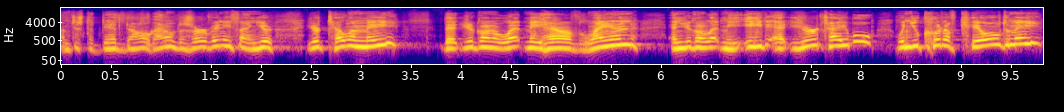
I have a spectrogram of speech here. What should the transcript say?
I'm just a dead dog. I don't deserve anything. You're, you're telling me that you're going to let me have land and you're going to let me eat at your table when you could have killed me?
